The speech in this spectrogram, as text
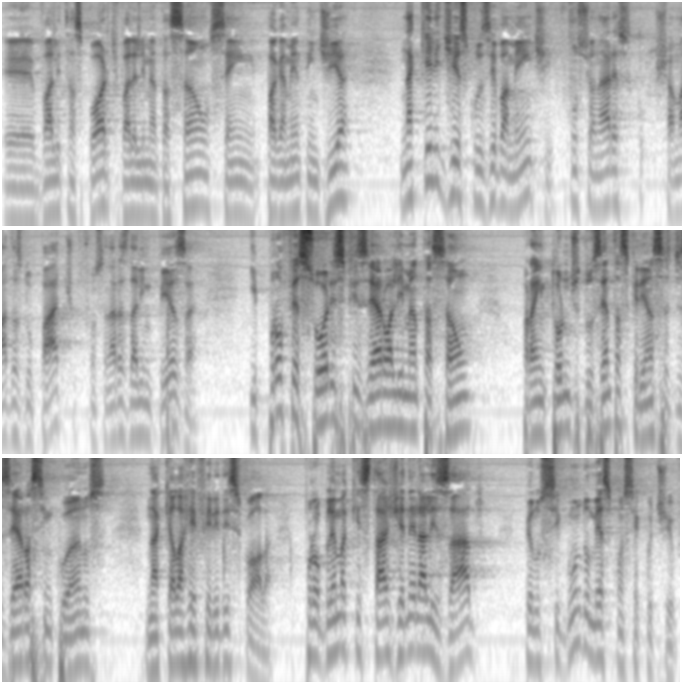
é, vale transporte, vale alimentação, sem pagamento em dia. Naquele dia exclusivamente, funcionárias chamadas do pátio, funcionárias da limpeza e professores fizeram alimentação para em torno de 200 crianças de 0 a 5 anos naquela referida escola. Problema que está generalizado pelo segundo mês consecutivo.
